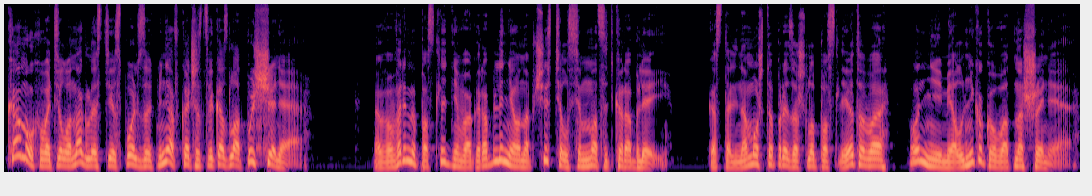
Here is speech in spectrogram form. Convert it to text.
Кому хватило наглости использовать меня в качестве козла отпущения? Во время последнего ограбления он обчистил 17 кораблей. К остальному, что произошло после этого, он не имел никакого отношения.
